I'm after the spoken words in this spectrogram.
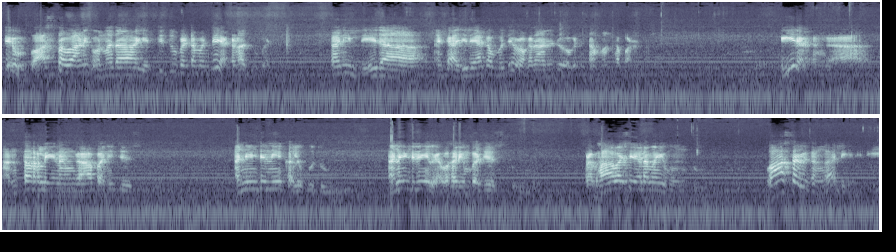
అంటే వాస్తవానికి ఉన్నదా? ఎత్తి చూపెట్టమంటే ఎక్కడా చూపెట్టం. కానీ లేదా అంటే అది లేకపోతే ఒకదానితో ఒకటి సంబంధపడటం. ఈ రకంగా అంతర్లీనంగా పనిచేస్తూ అన్నింటినీ కలుపుతూ అన్నింటినీ వ్యవహరింపజేస్తూ ప్రభావశీలమై ఉంటూ వాస్తవికంగా లేనిది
